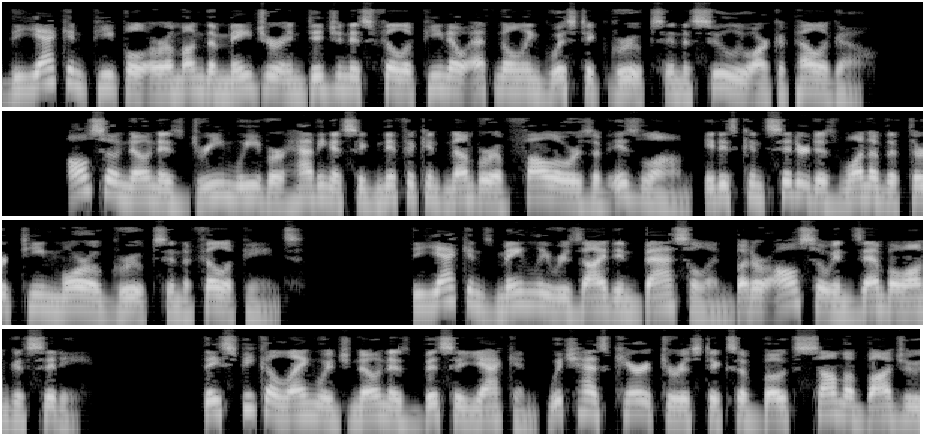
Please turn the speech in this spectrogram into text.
The Yakan people are among the major indigenous Filipino ethnolinguistic groups in the Sulu archipelago. Also known as Dreamweaver having a significant number of followers of Islam, it is considered as one of the 13 Moro groups in the Philippines. The Yakans mainly reside in Basilan but are also in Zamboanga City. They speak a language known as Bisa Yakan, which has characteristics of both Sama Bajau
